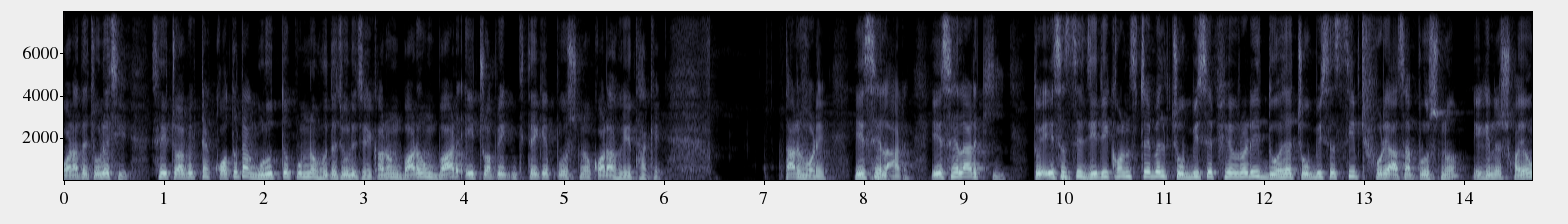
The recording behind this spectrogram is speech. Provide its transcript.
করাতে চলেছি, সেই টপিকটা কতটা গুরুত্বপূর্ণ হতে চলেছে, কারণ বারংবার এই টপিক থেকে প্রশ্ন করা হয়ে থাকে। তারপরে, এসএলআর এসএলআর কি? তো এসএসসি জিডি কনস্টেবল চব্বিশে ফেব্রুয়ারি দু হাজার চব্বিশে শিফট ফোরে আসা প্রশ্ন। এখানে স্বয়ং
